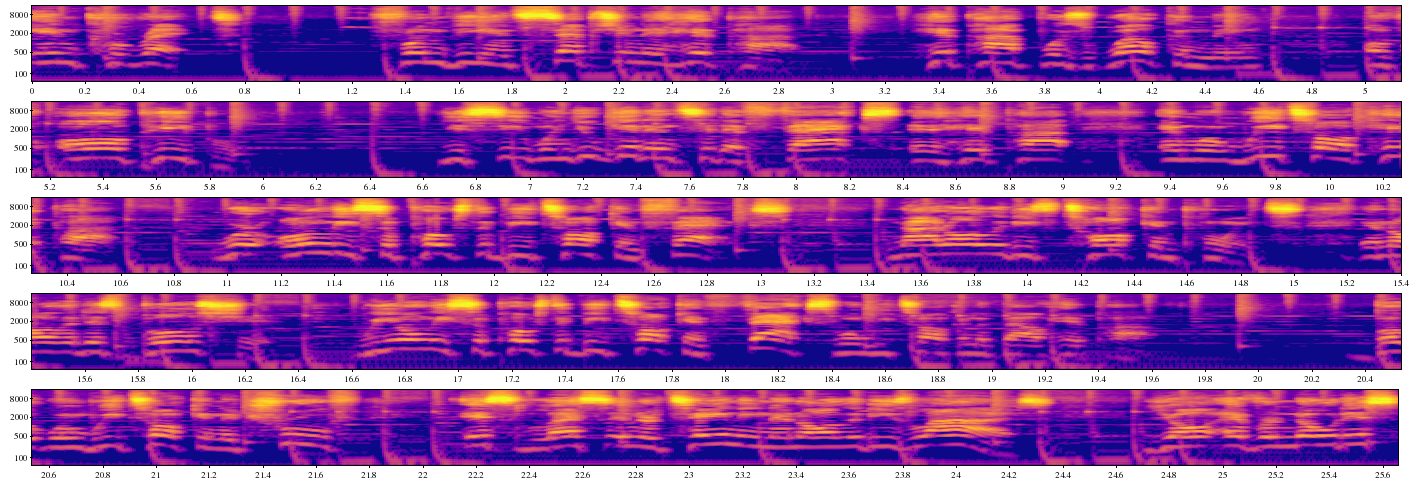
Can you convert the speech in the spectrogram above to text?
incorrect. From the inception of hip hop, hip hop was welcoming of all people. You see, when you get into the facts of hip hop, and when we talk hip hop, we're only supposed to be talking facts, not all of these talking points and all of this bullshit. We only supposed to be talking facts when we talking about hip hop. But when we talking the truth, it's less entertaining than all of these lies. Y'all ever notice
